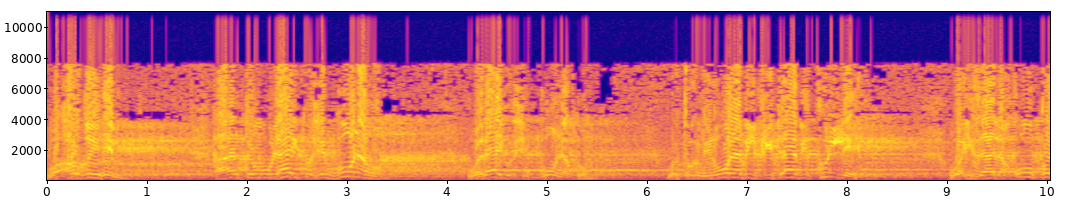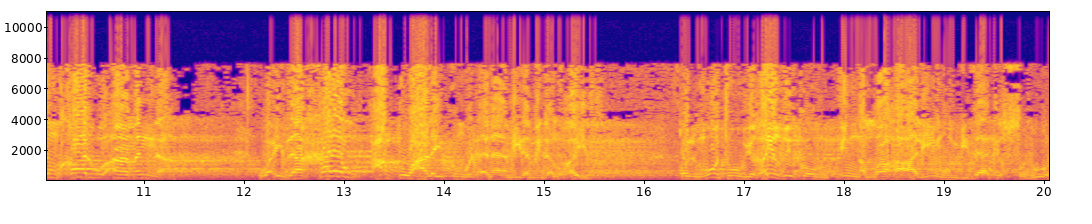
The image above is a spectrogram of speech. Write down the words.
وأرضهم. ها أنتم أولئك تحبونهم ولا يحبونكم وتؤمنون بالكتاب كله وإذا لقوكم قالوا آمنا وإذا خلوا عضوا عليكم الأنامل من الغيظ قل موتوا بغيظكم إن الله عليم بذات الصدور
